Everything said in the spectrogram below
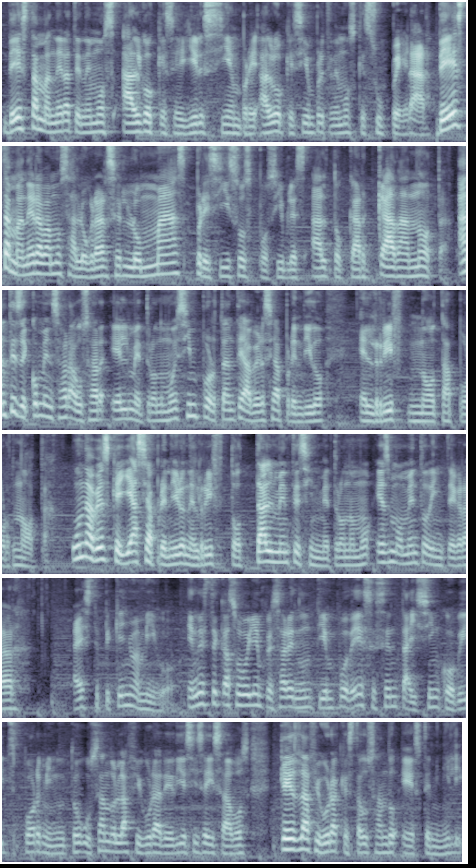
De esta manera tenemos algo que seguir siempre, algo que siempre tenemos que superar. De esta manera vamos a lograr ser lo más precisos posibles al tocar cada nota. Antes de comenzar a usar el metrónomo es importante haberse aprendido el riff nota por nota. Una vez que ya se aprendieron el riff totalmente sin metrónomo, es momento de integrar a este pequeño amigo. En este caso voy a empezar en un tiempo de 65 bits por minuto usando la figura de 16 avos, que es la figura que está usando este mini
